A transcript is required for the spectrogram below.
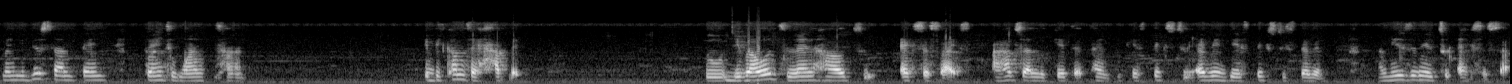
when you do something 21 times, it becomes a habit. So yeah. if I want to learn how to exercise, I have to allocate a time. Okay, sticks to every day, six to seven. I'm using it to exercise.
